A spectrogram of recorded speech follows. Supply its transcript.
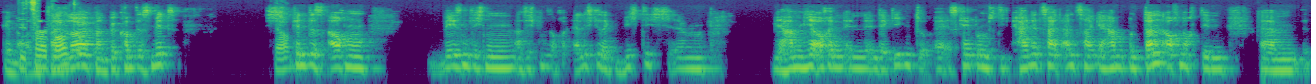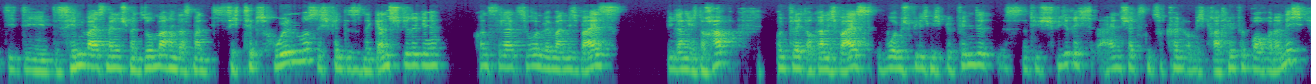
Genau, die Zeit, die Zeit läuft, läuft, man bekommt es mit. Ich ja. finde es auch einen wesentlichen, also ich finde es auch ehrlich gesagt wichtig. Ähm, wir haben hier auch in, in, in der Gegend äh, Escape Rooms, die keine Zeitanzeige haben und dann auch noch den, ähm, die, die, das Hinweismanagement so machen, dass man sich Tipps holen muss. Ich finde, das ist eine ganz schwierige Konstellation, wenn man nicht weiß, wie lange ich noch habe und vielleicht auch gar nicht weiß, wo im Spiel ich mich befinde, ist natürlich schwierig einschätzen zu können, ob ich gerade Hilfe brauche oder nicht.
